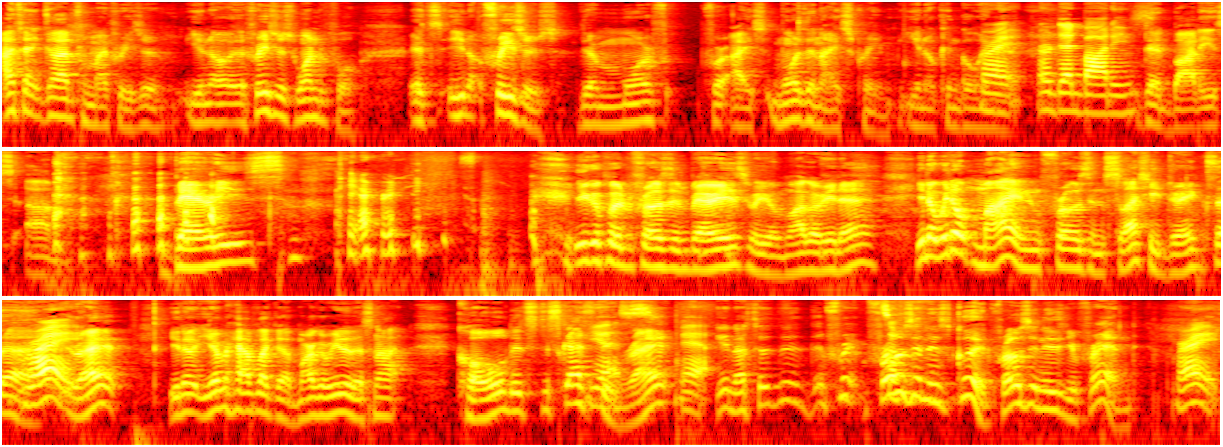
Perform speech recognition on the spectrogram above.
I thank God for my freezer. You know, the freezer's wonderful. It's you know, freezers. They're more f- for ice, more than ice cream. You know, can go in Right, or dead bodies. Dead bodies, um, berries. berries. You can put frozen berries for your margarita. You know, we don't mind frozen slushy drinks. Uh, Right. Right. You know, you ever have like a margarita that's not cold? It's disgusting, Yes. right? Yeah. You know, so the, the fr- frozen is good. Frozen is your friend. Right,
